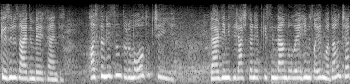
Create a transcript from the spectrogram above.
Gözünüz aydın beyefendi. Hastanızın durumu oldukça iyi. Verdiğimiz ilaçların etkisinden dolayı henüz ayılmadı ancak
